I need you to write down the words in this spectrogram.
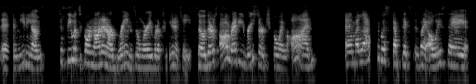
and mediums to see what's going on in our brains when we're able to communicate. So there's already research going on. And my last thing with skeptics is I always say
